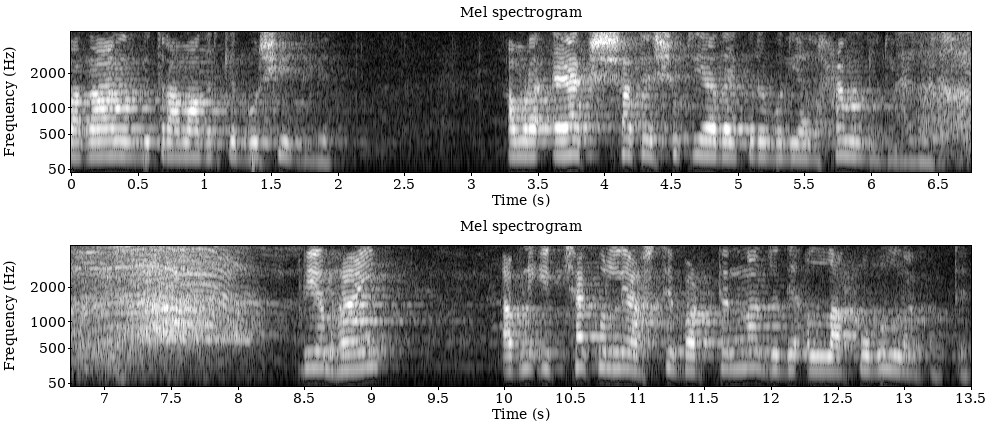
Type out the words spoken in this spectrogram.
বাগানের ভিতরে আমাদেরকে বসিয়ে দিলেন। আমরা একসাথে শুক্রিয়া আদায় করে বলি, আলহামদুলিল্লাহ। প্রিয় ভাই, আপনি ইচ্ছা করলে আসতে পারতেন না যদি আল্লাহ কবুল না করতেন।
